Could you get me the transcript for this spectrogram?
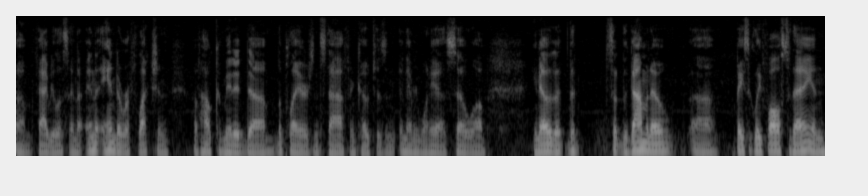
um, fabulous and a, and, and a reflection of how committed um, the players and staff and coaches and, and everyone is. So, um, you know, the the so the domino uh, basically falls today, and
